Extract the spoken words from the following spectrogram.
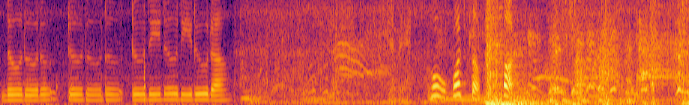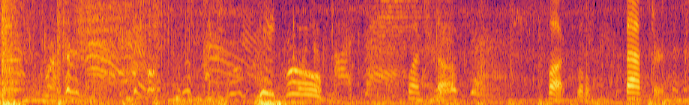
Do do do do do do do dee do dee do da. Oh, what the fuck? What the fuck, little bastards?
